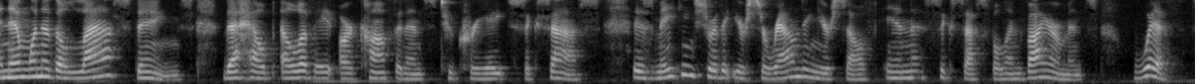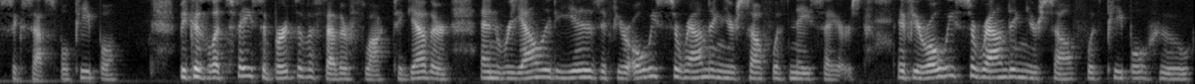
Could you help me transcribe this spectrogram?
And then, one of the last things that help elevate our confidence to create success is making sure that you're surrounding yourself in successful environments with successful people. Because let's face it, birds of a feather flock together. And reality is, if you're always surrounding yourself with naysayers, if you're always surrounding yourself with people who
